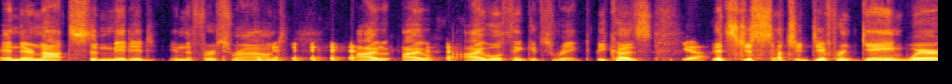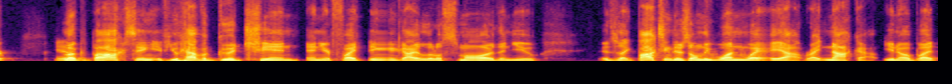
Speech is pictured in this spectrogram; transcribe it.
and they're not submitted in the first round, I I I will think it's rigged because yeah. it's just such a different game where Yeah. look, boxing, if you have a good chin and you're fighting a guy a little smaller than you, it's like boxing, there's only one way out, right? Knockout, you know, but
